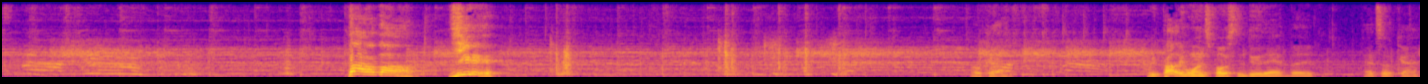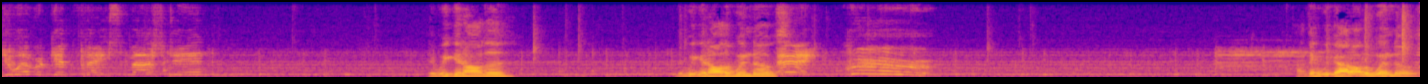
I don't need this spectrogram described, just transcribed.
Smash you! Powerbomb! Yeah! Okay. We probably weren't supposed to do that, but that's okay. You ever get face smashed in? Did we get all the Did we get all the windows? Hey! I think we got all the windows.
